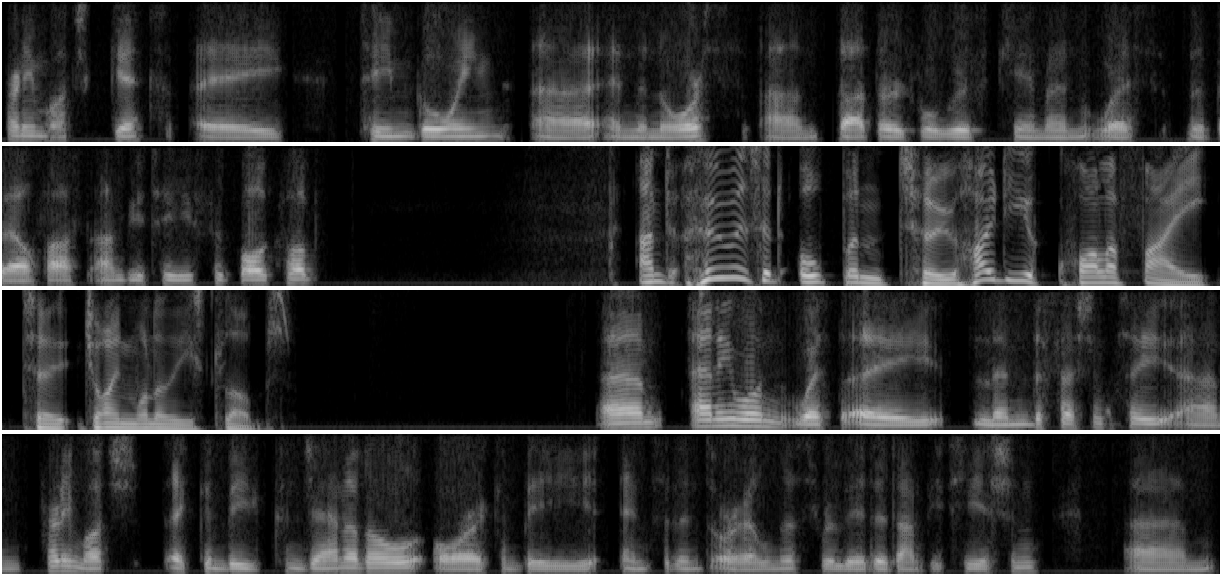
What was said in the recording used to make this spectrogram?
pretty much get a team going uh, in the north, and that there's where we've came in with the Belfast Amputee Football Club. And who is it open to? How do you qualify to join one of these clubs? Um, anyone with a limb deficiency, um, pretty much it can be congenital or it can be incident or illness related amputation. Um,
